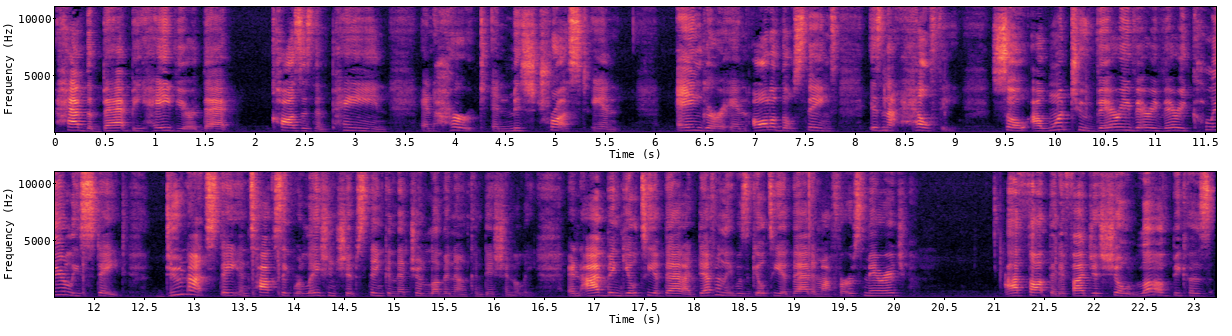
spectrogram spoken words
have the bad behavior that causes them pain and hurt and mistrust and anger and all of those things is not healthy. So I want to very, very, very clearly state do not stay in toxic relationships thinking that you're loving unconditionally. And I've been guilty of that. I definitely was guilty of that in my first marriage. I thought that if I just showed love, because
